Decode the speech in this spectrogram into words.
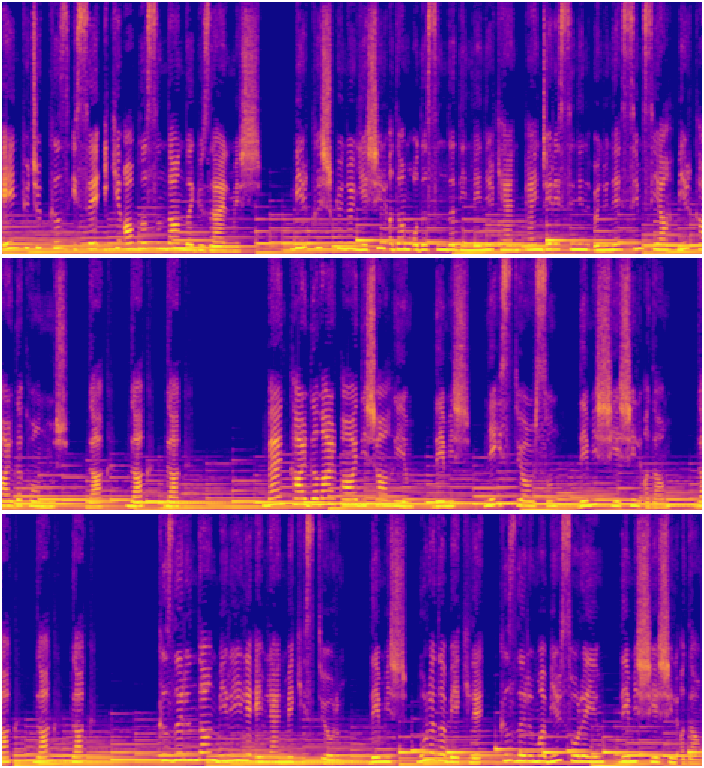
En küçük kız ise iki ablasından da güzelmiş. Bir kış günü yeşil adam odasında dinlenirken penceresinin önüne simsiyah bir karga konmuş. Gak, gak, gak. Ben kargalar padişahıyım, demiş. Ne istiyorsun, demiş yeşil adam. Gak, gak, gak. Kızlarından biriyle evlenmek istiyorum, demiş. Burada bekle, kızlarıma bir sorayım, demiş yeşil adam.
